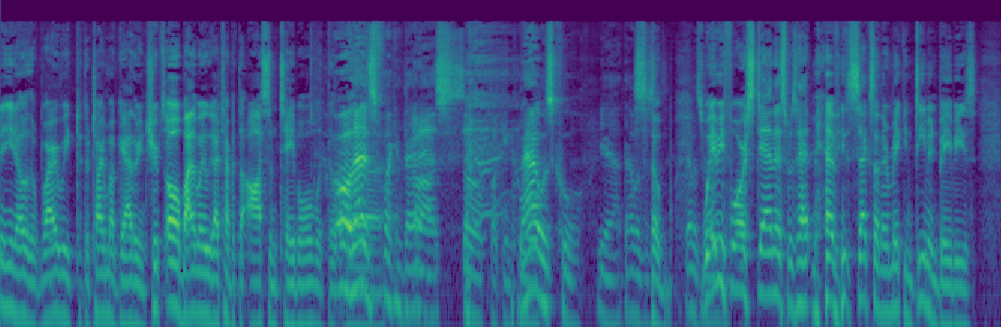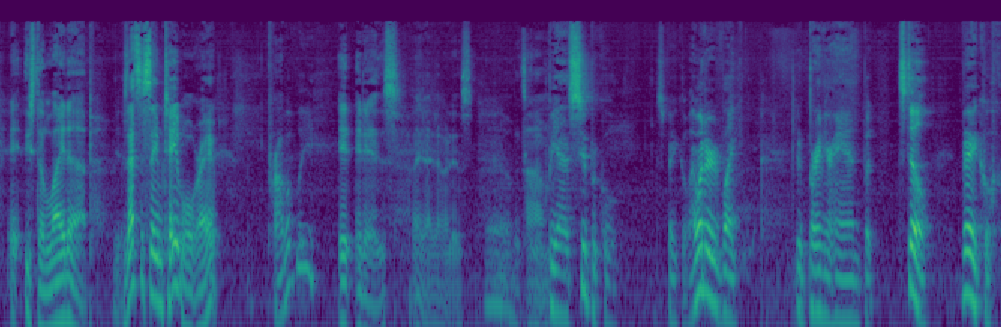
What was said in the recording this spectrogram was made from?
and you know, the, why are we? They're talking about gathering troops. Oh, by the way, we got to talk about the awesome table with the. Oh, that is uh, fucking oh, badass. so fucking cool. That was cool. Yeah, that was So, that was way really- before Stannis was ha- having sex on there, making demon babies. It used to light up. 'Cause That's the same table, right? probably. It it is. I, I know it is. But yeah, it's super cool. It's very cool. I wonder if like it would burn your hand, but still very cool.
